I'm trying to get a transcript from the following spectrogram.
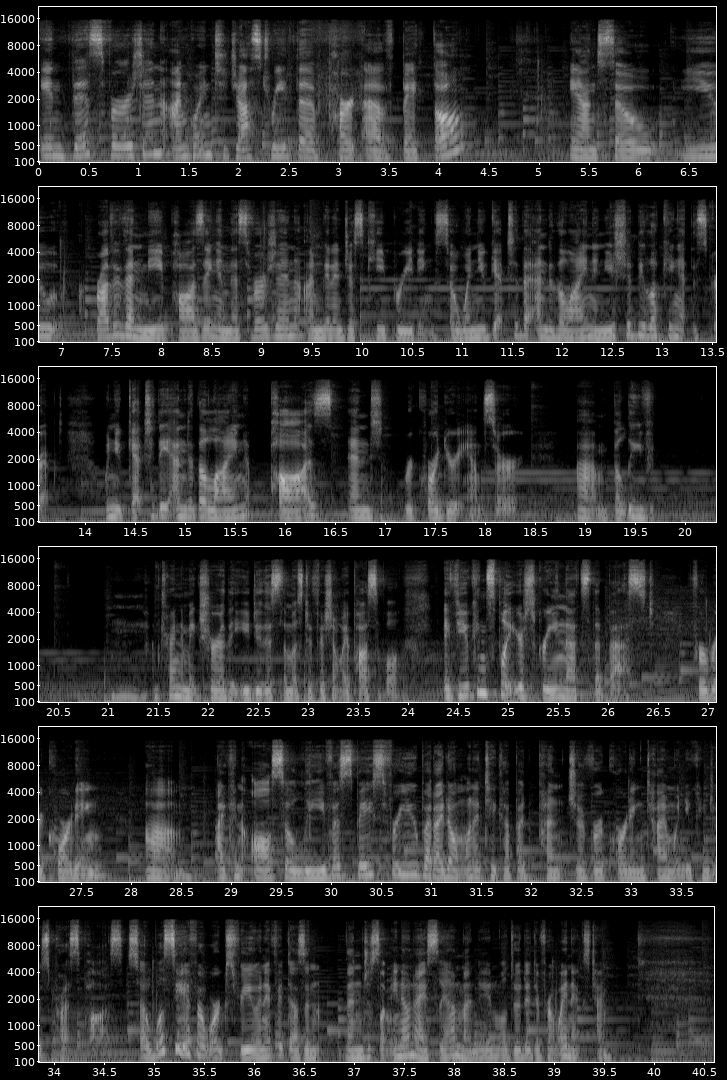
In this version, I'm going to just read the part of Beto. And so you, rather than me pausing in this version, I'm going to just keep reading. So when you get to the end of the line, and you should be looking at the script, when you get to the end of the line, pause and record your answer. Um, but leave, mm, I'm trying to make sure that you do this the most efficient way possible. If you can split your screen, that's the best for recording. Um, I can also leave a space for you, but I don't want to take up a punch of recording time when you can just press pause. So we'll see if it works for you. And if it doesn't, then just let me know nicely on Monday and we'll do it a different way next time.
